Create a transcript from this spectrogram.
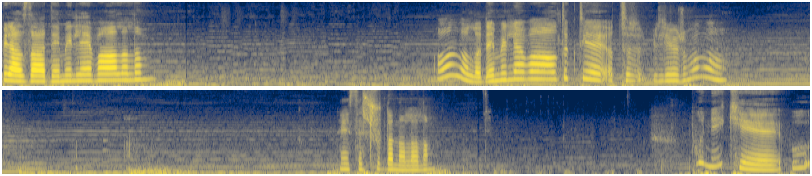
Biraz daha demir leva alalım. Allah Allah demir leva aldık diye hatır biliyorum ama. Neyse şuradan alalım. Bu ne ki? Bu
